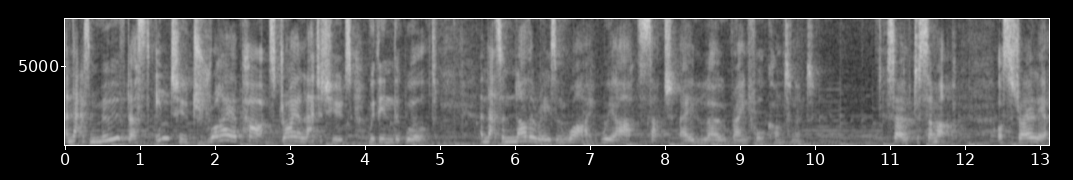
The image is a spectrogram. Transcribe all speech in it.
And that's moved us into drier parts, drier latitudes within the world. And that's another reason why we are such a low rainfall continent. So to sum up, Australia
